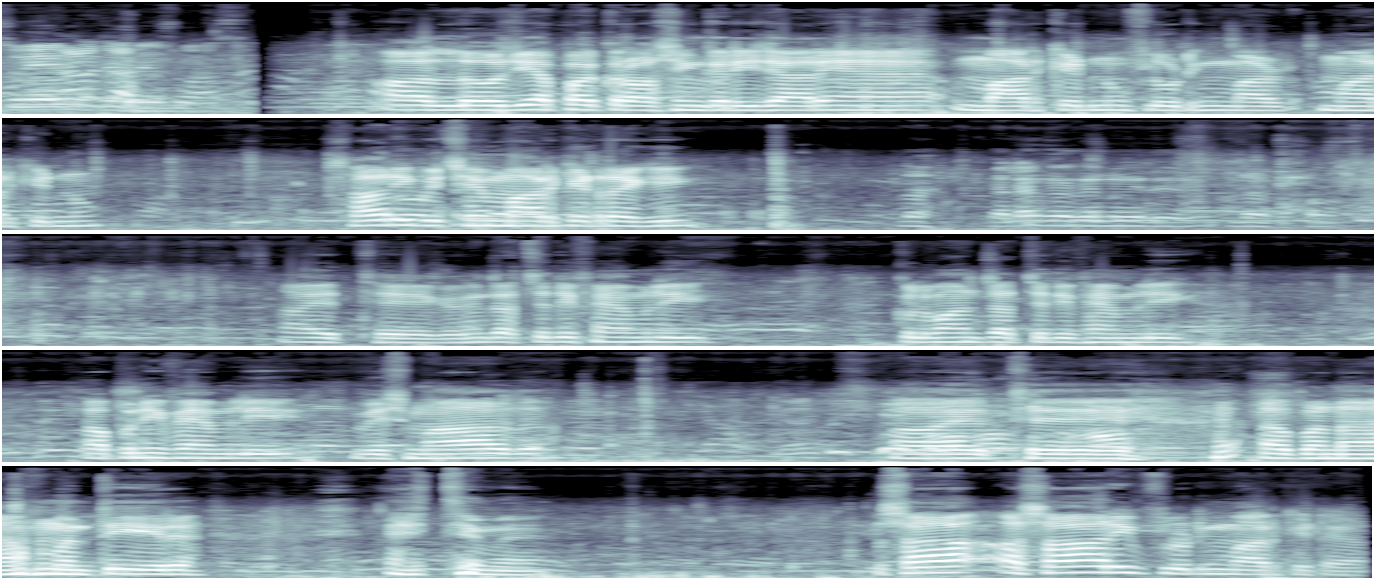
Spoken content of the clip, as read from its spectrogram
ਸਵੇਰ ਵਾਲਾ ਜ਼ਿਆਦਾ ਸਵਾਸ। ਆ ਲੋ ਜੀ ਆਪਾਂ ਕ੍ਰਾਸਿੰਗ ਕਰੀ ਜਾ ਰਹੇ ਹਾਂ ਮਾਰਕੀਟ ਨੂੰ ਫਲੋਟਿੰਗ ਮਾਰਕੀਟ ਨੂੰ। ਸਾਰੀ ਪਿੱਛੇ ਮਾਰਕੀਟ ਰਹਿ ਗਈ। ਆ ਇੱਥੇ ਗਗਨ ਚਾਚੇ ਦੀ ਫੈਮਿਲੀ ਕੁਲਵਾਨ ਚਾਚੇ ਦੀ ਫੈਮਿਲੀ ਆਪਣੀ ਫੈਮਿਲੀ ਵਿਸ਼ਮਾਦ ਆ ਇੱਥੇ ਆਪਣਾ ਮੰਤੀਰ ਇੱਥੇ ਮੈਂ। ਸਾ ਸਾਰੀ ਫਲੋਟਿੰਗ ਮਾਰਕੀਟ ਆ।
